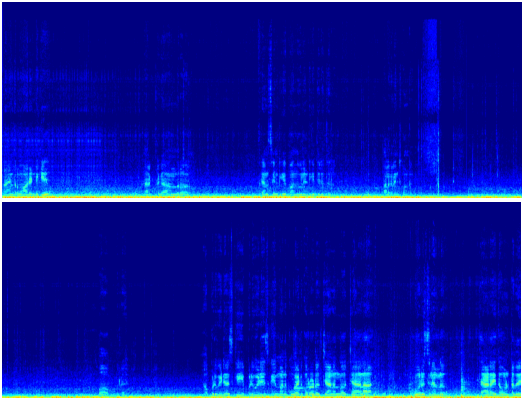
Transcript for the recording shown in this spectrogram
సాయంత్రం ఆరింటికి కరెక్ట్గా అందరూ ఫ్రెండ్స్ ఇంటికి బంధువుల ఇంటికి తిరుగుతారు పలకరించుకుంటారు బాపురా అప్పుడు వీడియోస్కి ఇప్పుడు వీడియోస్కి మన కువైట్ కుర్రాడు ఛానల్లో చాలా ఒరిజినల్ తేడా అయితే ఉంటుంది.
